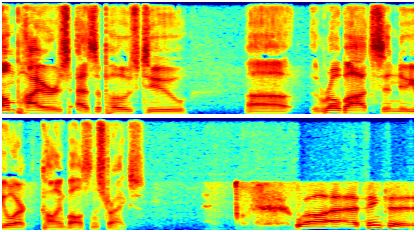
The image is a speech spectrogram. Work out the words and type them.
umpires as opposed to uh, the robots in New York calling balls and strikes? Well, I think that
